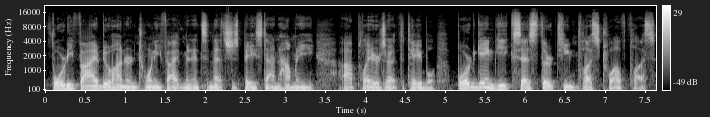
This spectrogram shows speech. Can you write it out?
45 to 125 minutes, and that's just based on how many uh, players are at the table. Board Game Geek says 13 plus, 12 plus.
